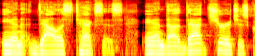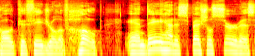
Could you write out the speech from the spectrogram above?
in Dallas, Texas. And uh, that church is called Cathedral of Hope. And they had a special service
